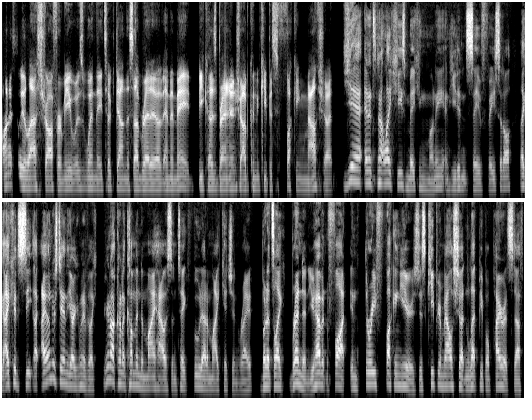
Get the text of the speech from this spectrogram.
Honestly, the last straw for me was when they took down the subreddit of MMA because Brendan Schaub couldn't keep his fucking mouth shut. Yeah, and it's not like he's making money and he didn't save face at all. Like I could see, like, I understand the argument of like you're not going to come into my house and take food out of my kitchen, right? But it's like Brendan, you haven't fought in three fucking years. Just keep your mouth shut and let people pirate stuff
